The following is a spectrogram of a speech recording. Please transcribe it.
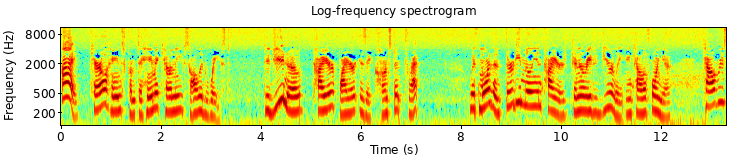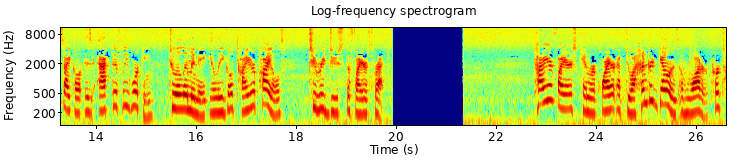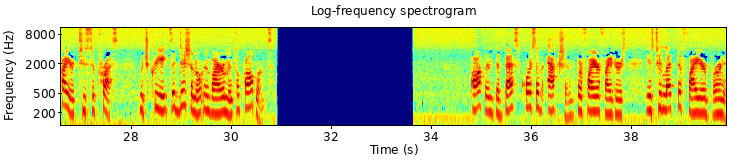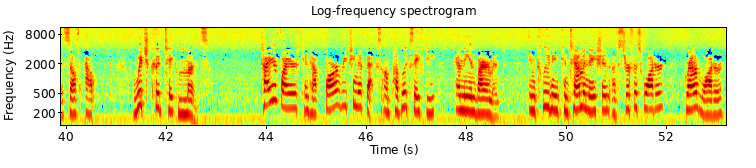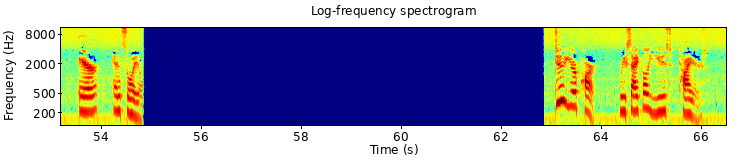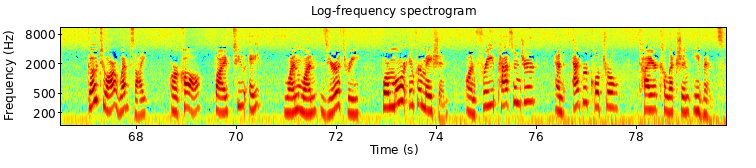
Hi, Carol Haynes from Tehama County Solid Waste. Did you know tire fire is a constant threat? With more than 30 million tires generated yearly in California, Cal Recycle is actively working to eliminate illegal tire piles to reduce the fire threat. Tire fires can require up to 100 gallons of water per tire to suppress, which creates additional environmental problems. Often, the best course of action for firefighters is to let the fire burn itself out, which could take months. Tire fires can have far reaching effects on public safety and the environment, including contamination of surface water, groundwater, air, and soil. Do your part. Recycle used tires. Go to our website or call 528 1103 for more information on free passenger and agricultural tire collection events.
